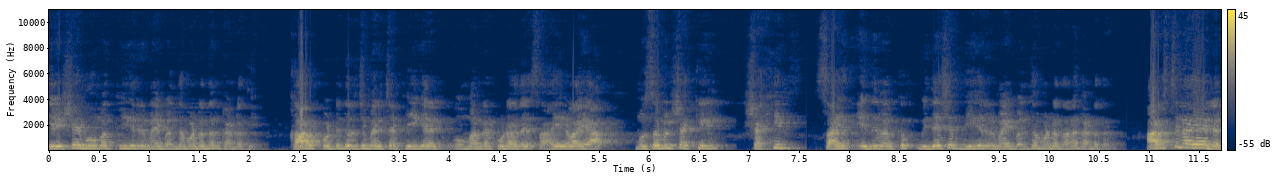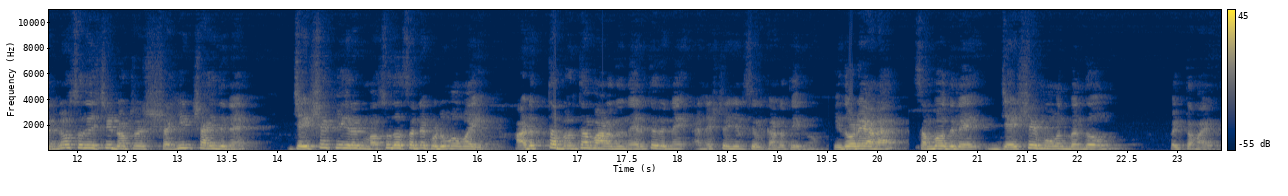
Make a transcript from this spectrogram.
ജെയ്ഷെ മുഹമ്മദ് ഭീകരരുമായി ബന്ധമുണ്ടെന്നും കണ്ടെത്തി. കാർ പൊട്ടിത്തെറിച്ച് മരിച്ച ഭീകരൻ ഉമറിനെ കൂടാതെ സഹായികളായ മുസമിൽ ഷക്കീൽ ഷഹീൻ സയ്യിദ് എന്നിവർക്കും വിദേശ ഭീകരരുമായി ബന്ധമുണ്ടെന്നാണ് കണ്ടെത്തൽ. അറസ്റ്റിലായ ലക്നൌ സ്വദേശി ഡോക്ടർ ഷഹീൻ ഷാഹിദിന് ജെയ്ഷെ ഭീകരൻ മസൂദ് ഹസന്റെ കുടുംബവുമായി അടുത്ത ബന്ധമാണെന്ന് നേരത്തെ തന്നെ അന്വേഷണ ഏജൻസികൾ കണ്ടെത്തിയിരുന്നു. ഇതോടെയാണ് സംഭവത്തിലെ ജെയ്ഷെ മുഹമ്മദ് ബന്ധവും വ്യക്തമായത്.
